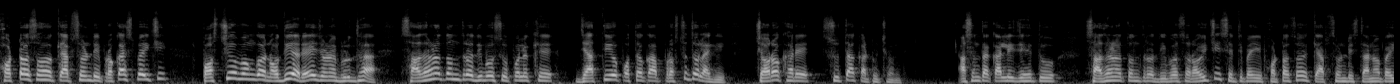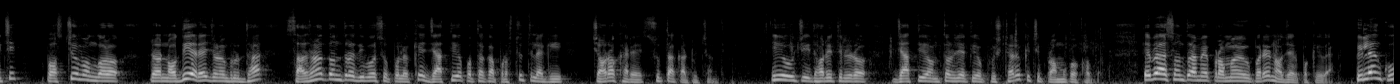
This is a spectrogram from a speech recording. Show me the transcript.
ଫଟୋ ସହ କ୍ୟାପସନଟି ପ୍ରକାଶ ପାଇଛି। ପଶ୍ଚିମବଙ୍ଗ ନଦିଆରେ ଜଣେ ବୃଦ୍ଧା ସାଧାରଣତନ୍ତ୍ର ଦିବସ ଉପଲକ୍ଷେ ଜାତୀୟ ପତାକା ପ୍ରସ୍ତୁତ ଲାଗି ଚରଖାରେ ସୂତା କାଟୁଛନ୍ତି। ଆସନ୍ତାକାଲି ଯେହେତୁ ସାଧାରଣତନ୍ତ୍ର ଦିବସ ରହିଛି ସେଥିପାଇଁ ଫଟୋ ସହ କ୍ୟାପସନଟି ସ୍ଥାନ ପାଇଛି। ପଶ୍ଚିମବଙ୍ଗର ନଦିଆରେ ଜଣେ ବୃଦ୍ଧା ସାଧାରଣତନ୍ତ୍ର ଦିବସ ଉପଲକ୍ଷେ ଜାତୀୟ ପତାକା ପ୍ରସ୍ତୁତି ଲାଗି ଚରଖାରେ ସୂତା କାଟୁଛନ୍ତି। ଇଏ ହେଉଛି ଧରିତ୍ରୀର ଜାତୀୟ ଅନ୍ତର୍ଜାତୀୟ ପୃଷ୍ଠାର କିଛି ପ୍ରମୁଖ ଖବର। ଏବେ ଆସନ୍ତୁ ଆମେ ପ୍ରମେୟ ଉପରେ ନଜର ପକାଇବା। ପିଲାଙ୍କୁ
